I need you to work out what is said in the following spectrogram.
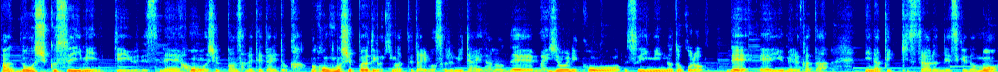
まあ、濃縮睡眠っていうですね、本を出版されてたりとか、まあ、今後も出版予定が決まってたりもするみたいなので、まあ非常にこう、睡眠のところで、えー有名な方になってきつつあるんですけども、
